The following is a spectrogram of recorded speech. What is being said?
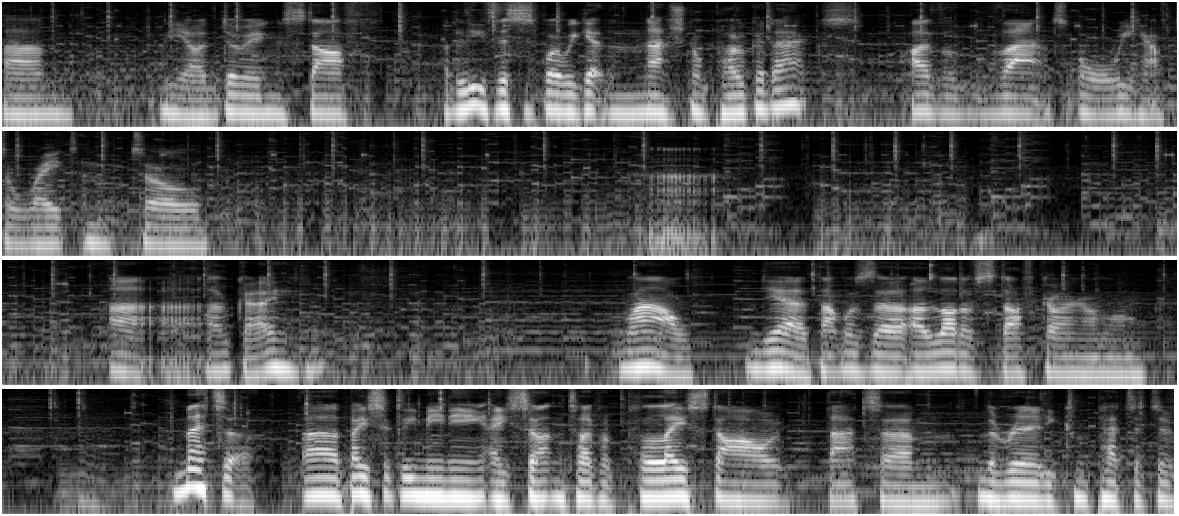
Um, we are doing stuff. I believe this is where we get the National Pokedex. Either that or we have to wait until... Uh, uh, okay. Wow. Yeah, that was a lot of stuff going along. Meta. Uh, basically meaning a certain type of playstyle that um, the really competitive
